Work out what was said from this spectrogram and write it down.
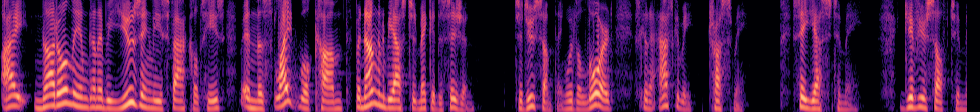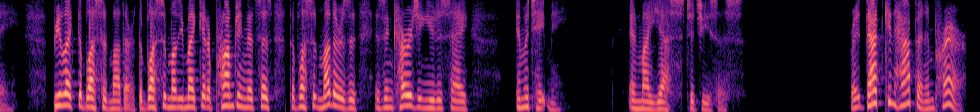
I not only am going to be using these faculties and this light will come, but now I'm going to be asked to make a decision to do something where the Lord is going to ask me, trust me, say yes to me, give yourself to me. Be like the Blessed Mother. The Blessed Mother, you might get a prompting that says, the Blessed Mother is, is encouraging you to say, imitate me and my yes to Jesus. Right? That can happen in prayer.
